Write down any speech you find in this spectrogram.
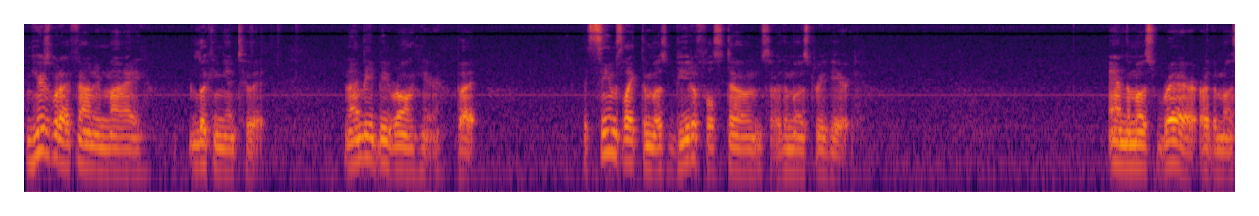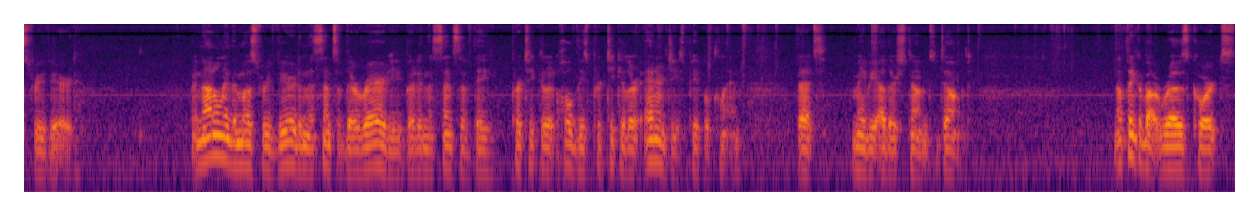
And here's what I found in my looking into it. And I may be wrong here, but it seems like the most beautiful stones are the most revered. And the most rare are the most revered. But not only the most revered in the sense of their rarity, but in the sense of they particular hold these particular energies, people claim, that maybe other stones don't. Now think about rose quartz.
